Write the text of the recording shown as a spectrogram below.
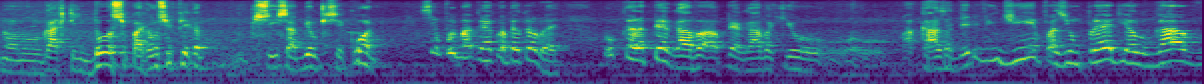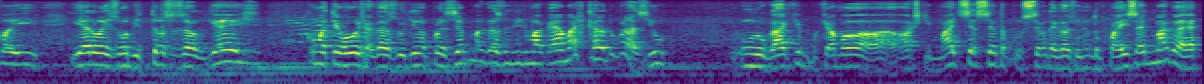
num lugar que tem doce, para que você fica sem saber o que você come? Sempre foi maconha com a Petrobras. O cara pegava, pegava aqui o, a casa dele, vendia, fazia um prédio, alugava e, e eram exorbitantes os aluguéis. Como até hoje a gasolina, por exemplo, uma gasolina de Macaé é a mais cara do Brasil. Um lugar que, que a maior, acho que mais de 60% da gasolina do país sai de Macaé.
